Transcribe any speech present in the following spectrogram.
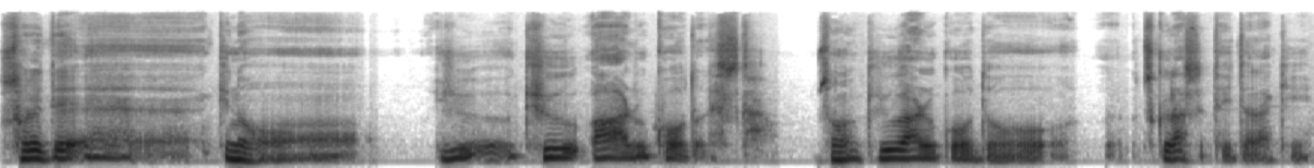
それで、えー、昨日 QR コードですか。その QR コードを作らせていただき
